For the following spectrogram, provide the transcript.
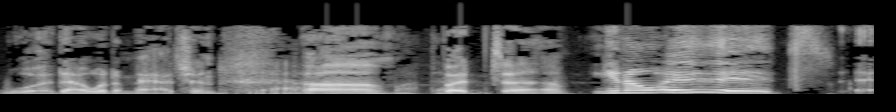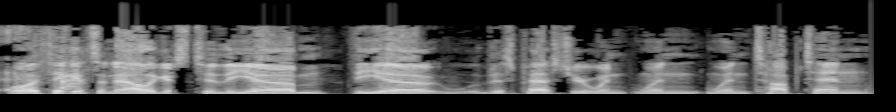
would, I would imagine. Yeah, I um, but uh, you know, it, it's Well, I think it's analogous to the um, the uh, this past year when when when top ten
